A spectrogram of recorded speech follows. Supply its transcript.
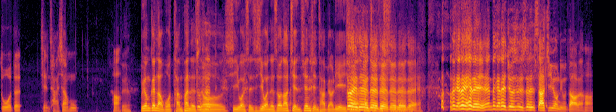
多的检查项目。好，对，不用跟老婆谈判的时候洗碗，谁洗碗的时候，然后检先检查表列一下。对对对对对对对，那个那个那个那个那就是真是杀鸡用牛刀了哈。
